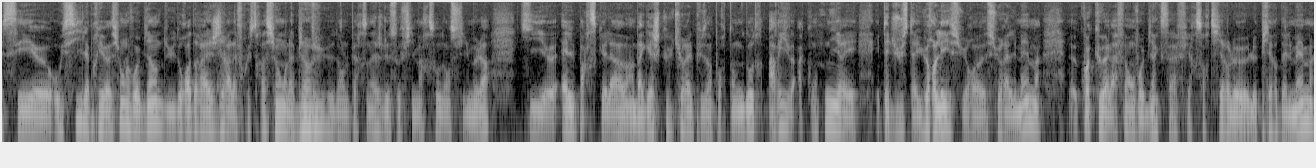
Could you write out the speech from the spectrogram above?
C'est euh, aussi la privation, on le voit bien, du droit de réagir à la frustration. On l'a bien vu dans le personnage de Sophie Marceau dans ce film-là, qui, euh, elle, parce qu'elle a un bagage culturel plus important que d'autres, arrive à contenir et, peut-être juste à hurler sur, euh, sur elle-même. Quoique, à la fin, on voit bien que ça fait ressortir le, pire d'elle-même,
